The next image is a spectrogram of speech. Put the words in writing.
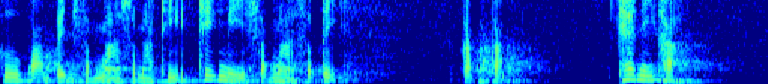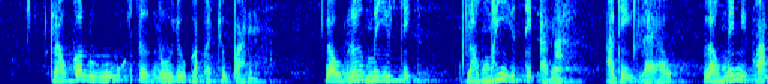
คือความเป็นสัมมาสมาธิที่มีสัมมาสติกำกับ แค่นี้ค่ะ เราก็รู้ตื่นรู้อยู่กับปัจจุบัน เราเริ่มไม่ยึดติด เราไม่ยึดติดอนาอดีตแล้ว เราไม่มีความ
